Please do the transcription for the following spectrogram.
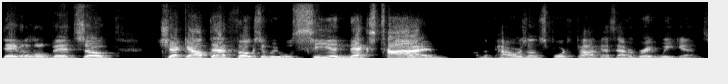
David a little bit. So check out that, folks, and we will see you next time on the Powers on Sports podcast. Have a great weekend.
